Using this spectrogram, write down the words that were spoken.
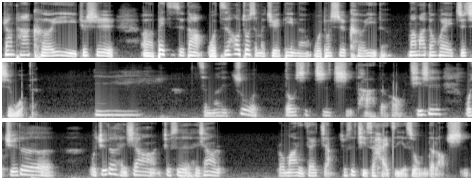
让他可以就是呃被支持到，我之后做什么决定呢？我都是可以的，妈妈都会支持我的。嗯，怎么做都是支持他的哦。其实我觉得，我觉得很像，就是很像柔妈你在讲，就是其实孩子也是我们的老师。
